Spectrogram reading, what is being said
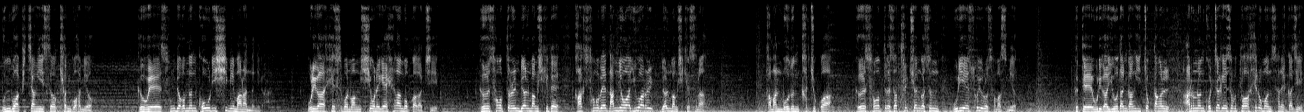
문과 빗장이 있어 견고하며 그 외에 성벽 없는 고울이 심이 많았느니라. 우리가 헤스본 왕 시온에게 행한 것과 같이 그 성읍들을 멸망시키되 각 성읍의 남녀와 유아를 멸망시켰으나 다만 모든 가축과 그 성읍들에서 탈취한 것은 우리의 소유로 삼았으며 그때 우리가 요단강 이쪽 땅을 아르논 골짜기에서부터 헤로몬 산에까지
